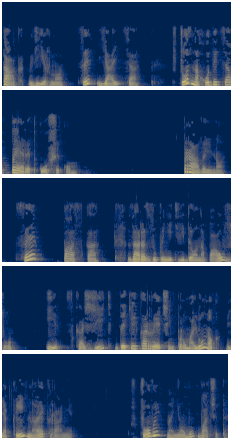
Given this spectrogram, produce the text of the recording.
Так, вірно, це яйця. Що знаходиться перед кошиком? Правильно, це паска. Зараз зупиніть відео на паузу і скажіть декілька речень про малюнок, який на екрані. Що ви на ньому бачите?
